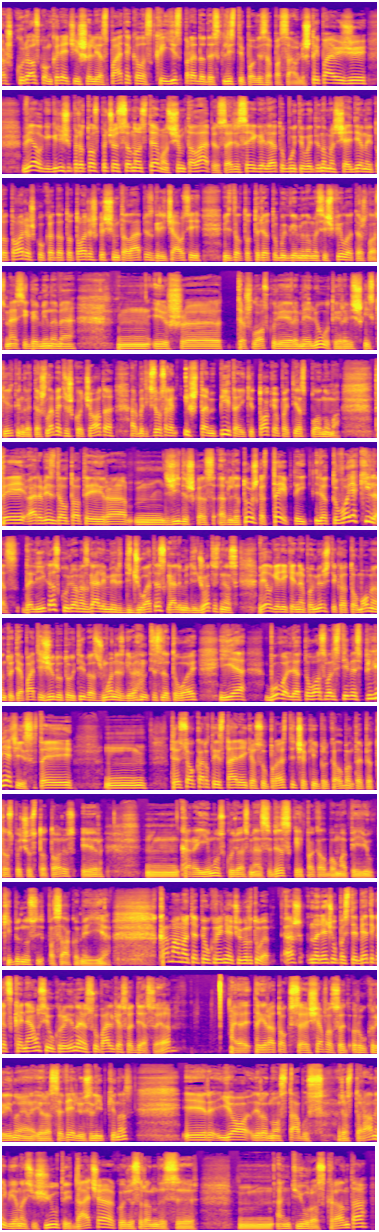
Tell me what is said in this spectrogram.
kažkurios konkrečiai šalies patiekalas, kai jis pradeda sklisti po visą pasaulį. Štai pavyzdžiui, vėlgi grįšiu prie tos pačios senos temos - šimtalapis. Ar jisai galėtų būti vadinamas šiai dienai totorišku, kada totoriškas šimtalapis greičiausiai vis dėlto turėtų būti gaminamas iš filo tešlos. Mes jį gaminame mm, iš e, tešlos, kurie yra mėlių, tai yra visiškai skirtinga tešla, bet iškočiota, arba tiksliau sakant, ištampyta iki tokio paties plonumo. Tai ar vis dėlto tai yra mm, žydiškas ar lietuviškas? Taip, tai Lietuvoje kilęs dalykas, kuriuo mes galime ir didžiuotis, galime didžiuotis, nes vėlgi reikia nepamiršti, kad tuo momentu tie patys žydų tautybės žmonės gyvenantis Lietuvoje, jie buvo Lietuvos valstybės piliečiais. Tai mm, tiesiog kartais tą reikia suprasti, čia kaip ir kalbant apie tos pačius totorius ir mm, karaimus, kuriuos mes vis, kai pakalbam apie jų kibinus, pasakome jie. Ką manote apie ukrainiečių virtuvę? Aš norėčiau pastebėti, kad skaniausiai Ukrainoje suvalgęs Odesoje tai yra toks šefas Ukrainoje yra Savelijus Lipkinas. Ir jo yra nuostabus restoranai, vienas iš jų tai Dačia, kuris randasi mm, ant jūros krantą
